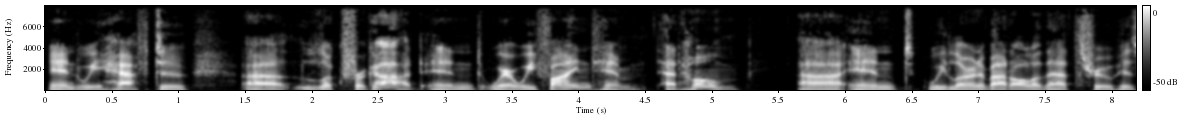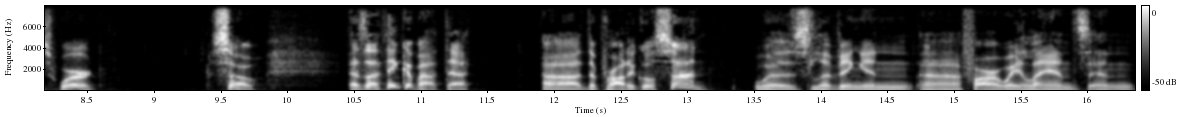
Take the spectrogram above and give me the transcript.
and we have to uh, look for God and where we find him at home. Uh, and we learn about all of that through his word. So, as I think about that, uh, the prodigal son was living in uh, faraway lands and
